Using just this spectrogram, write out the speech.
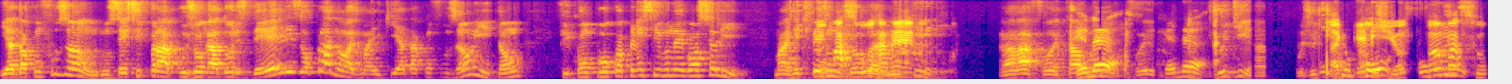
ia dar confusão. Não sei se para os jogadores deles ou para nós, mas que ia dar confusão, e então ficou um pouco apreensivo o negócio ali. Mas a gente fez um jogo surra, né? que... Ah, foi, tá Renan, foi Renan. judiando. O judiando. Aquele jogo foi uma surra.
